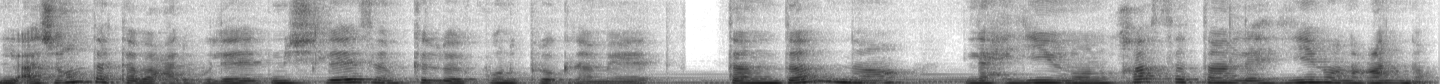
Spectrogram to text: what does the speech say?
الأجندة تبع الولاد مش لازم كله يكون بروجرامات تنضلنا لهيينهم وخاصة لهيينهم عنا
